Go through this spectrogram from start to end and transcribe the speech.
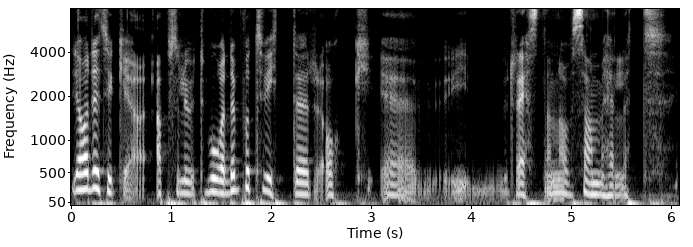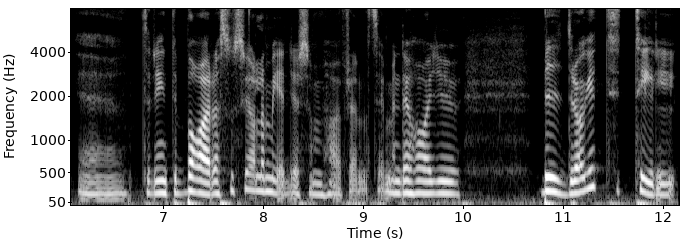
Ja, det tycker jag absolut. Både på Twitter och eh, resten av samhället. Eh, så det är inte bara sociala medier som har förändrat sig, men det har ju bidragit till,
